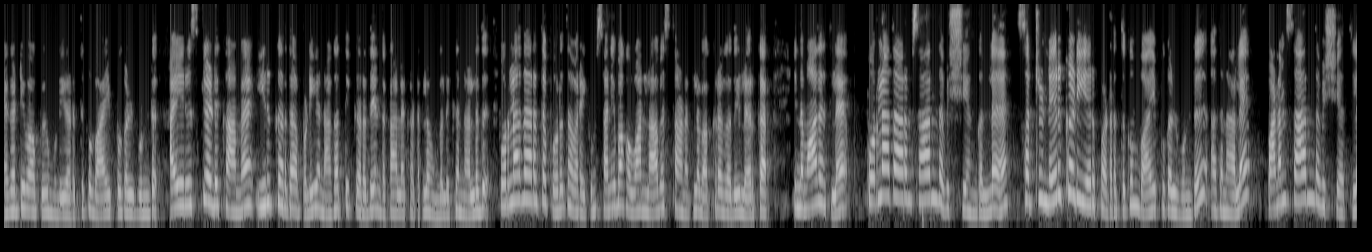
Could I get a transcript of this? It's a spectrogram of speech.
நெகட்டிவாக போய் முடியறதுக்கு வாய்ப்புகள் உண்டு. ஹை ரிஸ்க் எடுக்காம இருக்கிறத அப்படியே நகர்த்திக்கிறது இந்த காலகட்டத்தில் உங்களுக்கு நல்லது. பொருளாதாரத்தை பொறுத்த வரைக்கும் சனி பகவான் லாபஸ்தானத்தில் வக்ரகதியில் இருக்கார். இந்த மாதத்தில் பொருளாதாரம் சார்ந்த விஷயங்கள்ல சற்று நெருக்கடி ஏற்படுறதுக்கும் வாய்ப்புகள் உண்டு. அதனால பணம் சார்ந்த விஷயத்துல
